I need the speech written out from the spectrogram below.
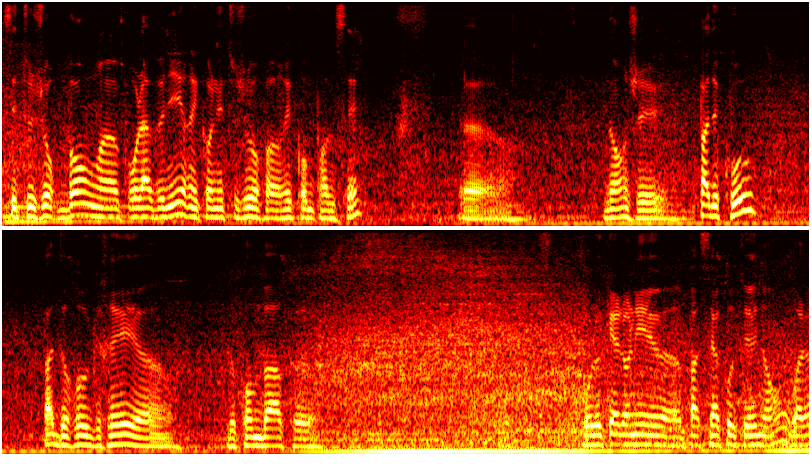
c'est toujours bon euh, pour l'avenir et qu'on est toujours euh, récompensé. Euh, non, j'ai pas de coups, pas de regrets. le combat que, pour lequel on est passé à côté, non. Voilà,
